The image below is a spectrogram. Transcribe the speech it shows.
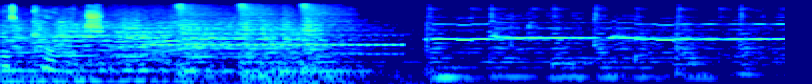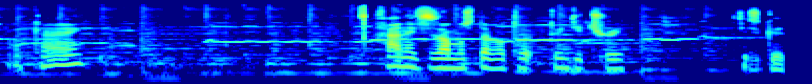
with courage. Okay. H'aanit is almost level tw- 23. It is good.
